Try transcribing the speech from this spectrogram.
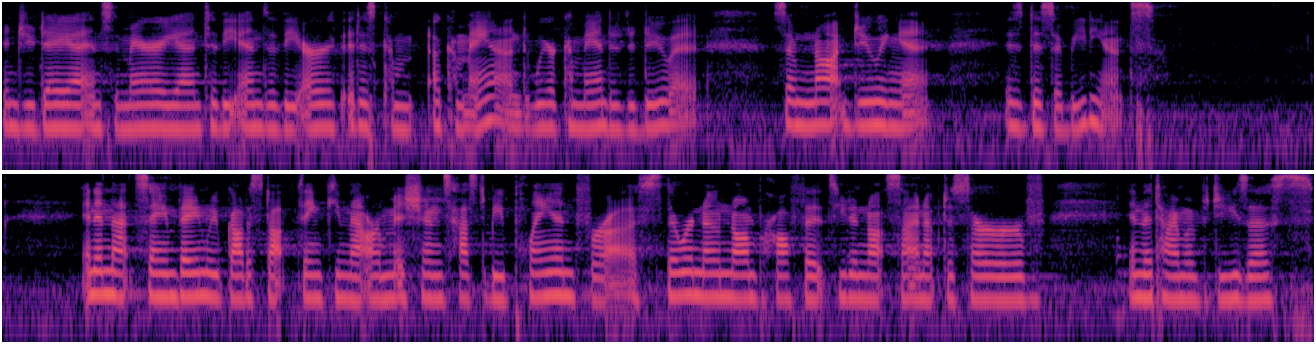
in Judea, and Samaria, and to the ends of the earth. It is com- a command. We are commanded to do it. So, not doing it is disobedience. And in that same vein, we've got to stop thinking that our missions has to be planned for us. There were no nonprofits. You did not sign up to serve in the time of Jesus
